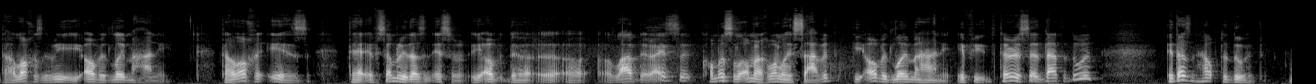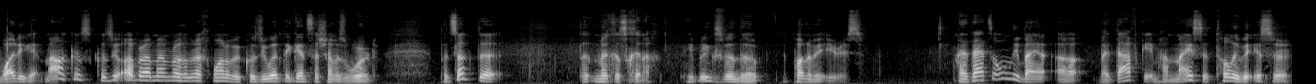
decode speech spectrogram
the halacha is going to be ovid loy mahani. The halacha is that if somebody doesn't isra, the uh, uh, lav deraisa, komisal amar achman loy savid, he ovid loy mahani. If the Torah said not to do it, it doesn't help to do it. Why do you get malchus? Because you over because you went against Hashem's word. But zak the Minchas Chinuch, he brings from the Panama Iris. That that's only by uh, by dafke im hamaisa totally be iser.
